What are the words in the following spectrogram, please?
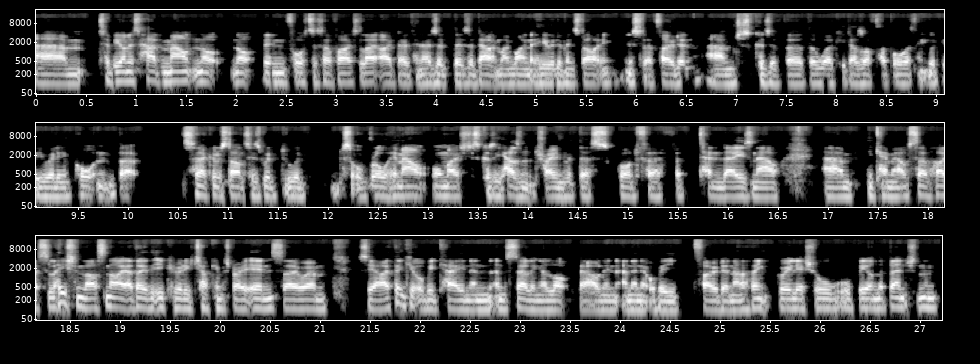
Um, to be honest, had Mount not not been forced to self isolate, I don't think there's a there's a doubt in my mind that he would have been starting instead of Foden. Um, just because of the the work he does off the ball, I think would be really important. But circumstances would would sort of rule him out almost just because he hasn't trained with the squad for, for 10 days now. Um, he came out of self isolation last night. I don't think you could really chuck him straight in. So, um, so yeah, I think it will be Kane and, and Sterling a lockdown and, and then it will be Foden. And I think Grealish will, will be on the bench. And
